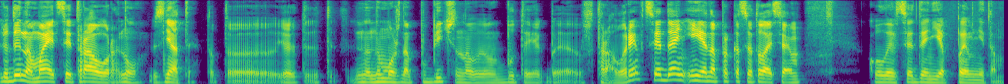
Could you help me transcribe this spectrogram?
Людина має цей траур ну, зняти. Тобто е, не можна публічно бути якби в траурі в цей день. І є, наприклад, ситуація, коли в цей день є певні там.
